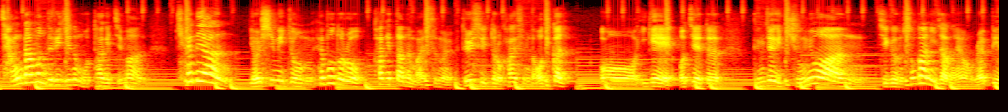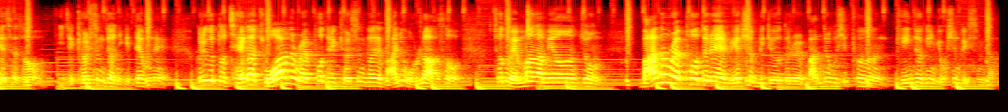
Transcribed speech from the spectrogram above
장담은 드리지는 못하겠지만 최대한 열심히 좀 해보도록 하겠다는 말씀을 드릴 수 있도록 하겠습니다. 어디까지 어 이게 어찌됐든 굉장히 중요한 지금 순간이잖아요. 랩비엣에서 이제 결승전이기 때문에 그리고 또 제가 좋아하는 래퍼들이 결승전에 많이 올라와서 저도 웬만하면 좀 많은 래퍼들의 리액션 비디오들을 만들고 싶은 개인적인 욕심도 있습니다.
